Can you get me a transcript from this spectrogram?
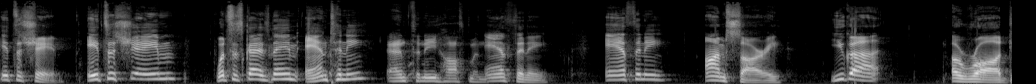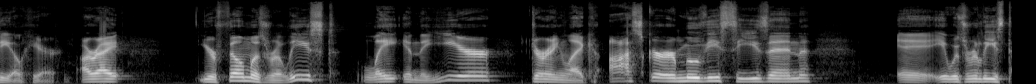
It's a shame. It's a shame. What's this guy's name? Anthony? Anthony Hoffman. Anthony. Anthony, I'm sorry. You got a raw deal here. All right? Your film was released late in the year during like Oscar movie season. It was released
